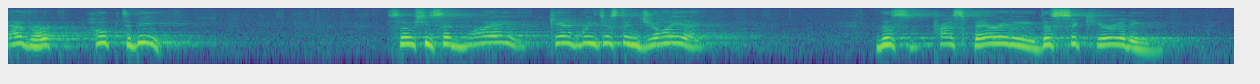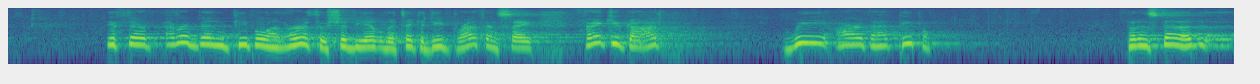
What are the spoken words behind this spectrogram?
ever hoped to be. So she said, Why can't we just enjoy it? this prosperity, this security. If there have ever been people on earth who should be able to take a deep breath and say, Thank you, God, we are that people. But instead,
